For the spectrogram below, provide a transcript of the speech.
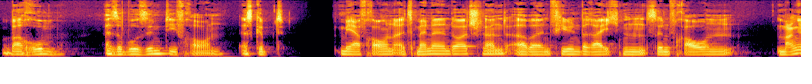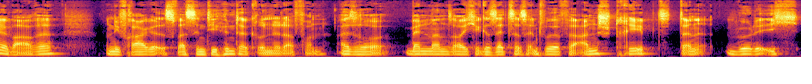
warum? Also, wo sind die Frauen? Es gibt mehr Frauen als Männer in Deutschland, aber in vielen Bereichen sind Frauen Mangelware. Und die Frage ist, was sind die Hintergründe davon? Also, wenn man solche Gesetzesentwürfe anstrebt, dann würde ich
